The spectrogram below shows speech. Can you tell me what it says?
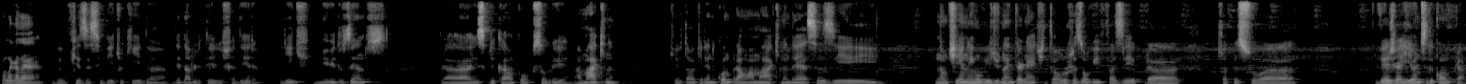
Fala galera, eu fiz esse vídeo aqui da DWT lixadeira LID 1200 para explicar um pouco sobre a máquina, que eu estava querendo comprar uma máquina dessas e não tinha nenhum vídeo na internet, então eu resolvi fazer para que a pessoa veja aí antes de comprar.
